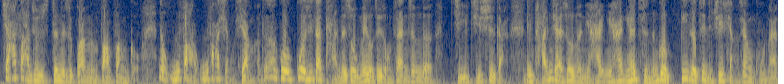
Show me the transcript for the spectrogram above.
加萨就是真的是关门放放狗，那无法无法想象啊！真的过过去在谈的时候，没有这种战争的即即视感。你谈起来的时候呢，你还你还你还只能够逼着自己去想象苦难。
